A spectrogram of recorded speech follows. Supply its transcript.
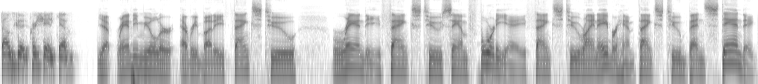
Sounds good. Appreciate it, Kevin. Yep, Randy Mueller, everybody. Thanks to Randy. Thanks to Sam Fortier. Thanks to Ryan Abraham. Thanks to Ben Standig.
